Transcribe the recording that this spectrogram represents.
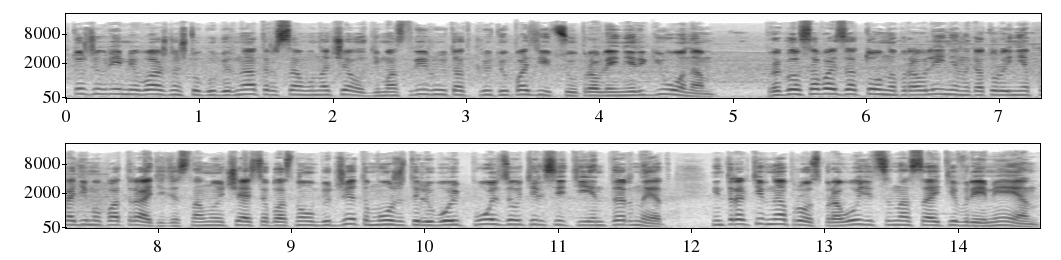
В то же время важно, что губернатор с самого начала демонстрирует открытую позицию управления регионом. Проголосовать за то направление, на которое необходимо потратить основную часть областного бюджета, может и любой пользователь сети интернет. Интерактивный опрос проводится на сайте «Время Н».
